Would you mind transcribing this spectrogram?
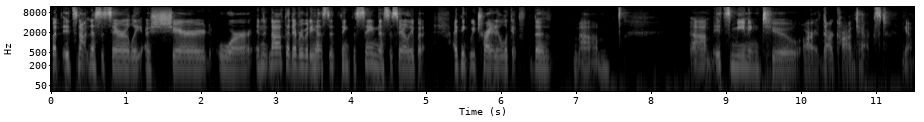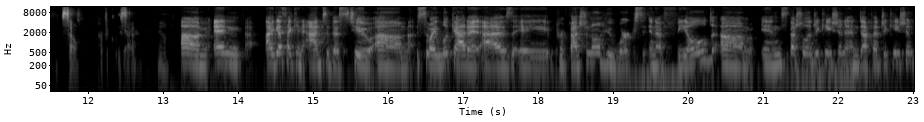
but it's not necessarily a shared or and not that everybody has to think the same necessarily, but I think we try to look at the um, um, its meaning to our our context. Yeah, so perfectly said. Yeah. Um, and I guess I can add to this too. Um, so I look at it as a professional who works in a field um, in special education and deaf education,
